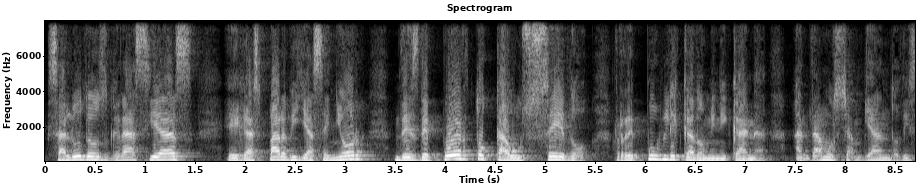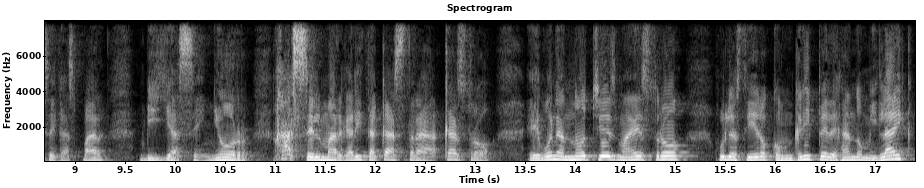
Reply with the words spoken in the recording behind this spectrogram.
saludos, gracias. Eh, Gaspar Villaseñor, desde Puerto Caucedo, República Dominicana. Andamos chambeando, dice Gaspar Villaseñor. Hassel Margarita Castra, Castro. Eh, buenas noches, maestro. Julio Astillero con gripe, dejando mi like.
